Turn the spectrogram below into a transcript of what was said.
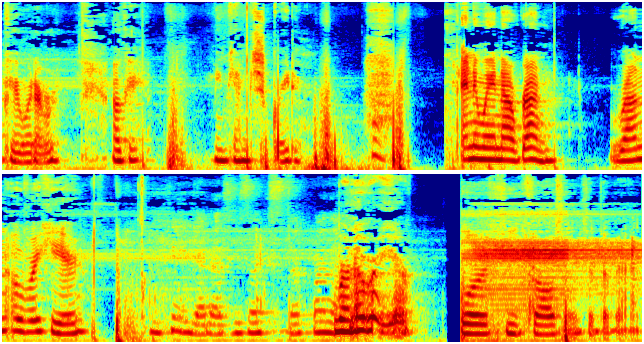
Okay, whatever. Okay, maybe I'm just greater. anyway, now run. Run over here. You can't get us. He's like stuck by the. Run over here. Or if he crawls into the vents.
